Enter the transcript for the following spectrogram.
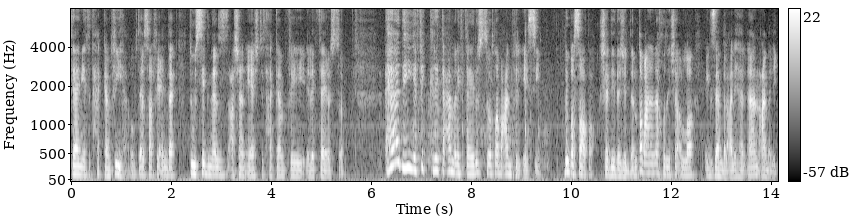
ثانية تتحكم فيها. وبالتالي صار في عندك two signals عشان إيش؟ تتحكم في الثيرستور هذه هي فكرة عمل الثيرستور طبعا في ال AC ببساطة شديدة جدا. طبعا هناخذ إن شاء الله example عليها الآن عملي.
